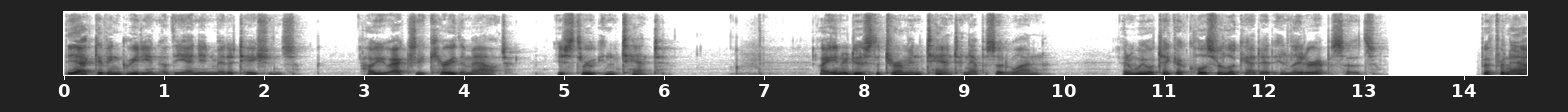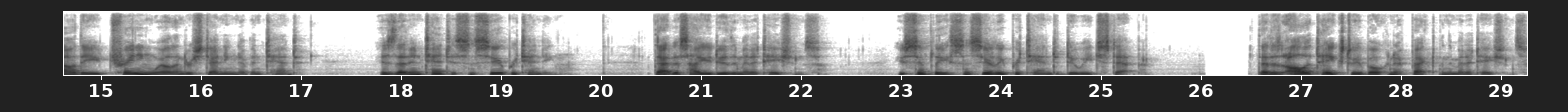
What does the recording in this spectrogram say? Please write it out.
The active ingredient of the Andean meditations, how you actually carry them out, is through intent. I introduced the term intent in episode 1 and we will take a closer look at it in later episodes. But for now, the training wheel understanding of intent is that intent is sincere pretending. That is how you do the meditations. You simply sincerely pretend to do each step. That is all it takes to evoke an effect from the meditations.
